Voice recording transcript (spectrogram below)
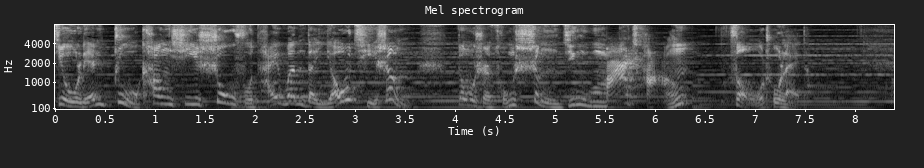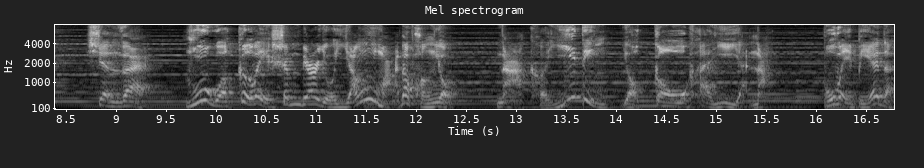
就连助康熙收复台湾的姚启圣，都是从盛京马场走出来的。现在，如果各位身边有养马的朋友，那可一定要高看一眼呐！不为别的，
